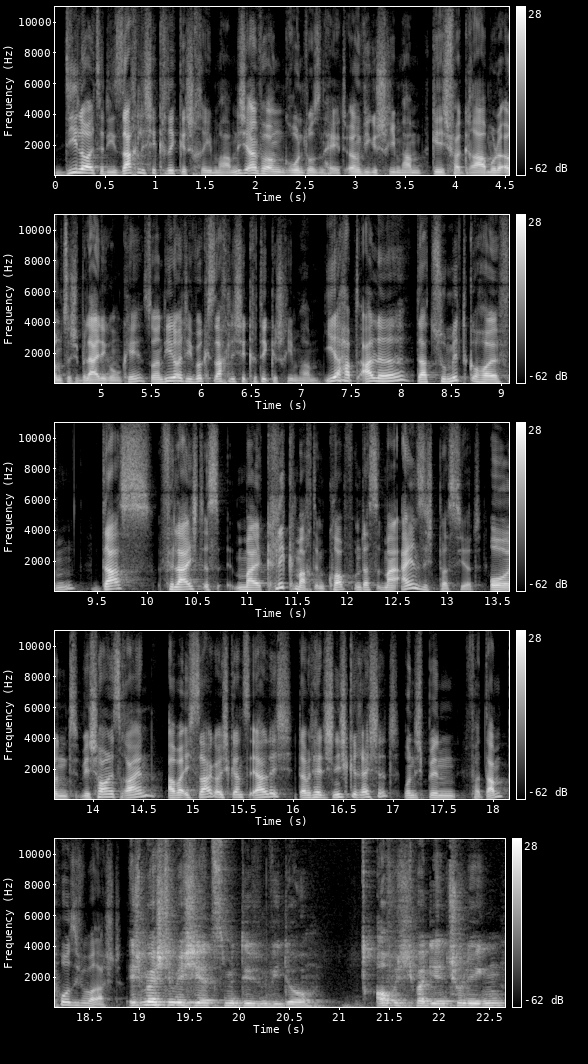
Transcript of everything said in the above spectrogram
die Leute, die sachliche Kritik geschrieben haben, nicht einfach irgendeinen grundlosen Hate, irgendwie geschrieben haben, gehe ich vergraben oder irgendwelche Beleidigungen, okay? Sondern die Leute, die wirklich sachliche Kritik geschrieben haben. Ihr habt alle dazu mitgeholfen, dass vielleicht es mal Klick macht im Kopf und dass mal Einsicht passiert. Und wir schauen jetzt rein, aber ich sage euch ganz ehrlich, damit hätte ich nicht gerechnet und ich bin verdammt positiv überrascht. Ich möchte mich jetzt mit diesem Video aufrichtig bei dir entschuldigen,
